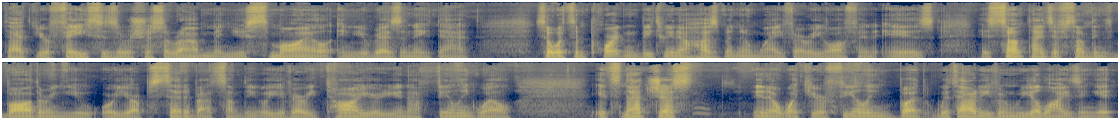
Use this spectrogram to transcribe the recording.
that your face is Rosh Hashanah and you smile and you resonate that. So what's important between a husband and wife very often is is sometimes if something's bothering you or you're upset about something or you're very tired, you're not feeling well, it's not just you know what you're feeling, but without even realizing it,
